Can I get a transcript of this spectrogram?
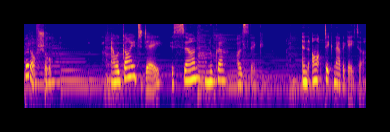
but offshore. Our guide today is Søren Nuka Olsvik, an Arctic navigator.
